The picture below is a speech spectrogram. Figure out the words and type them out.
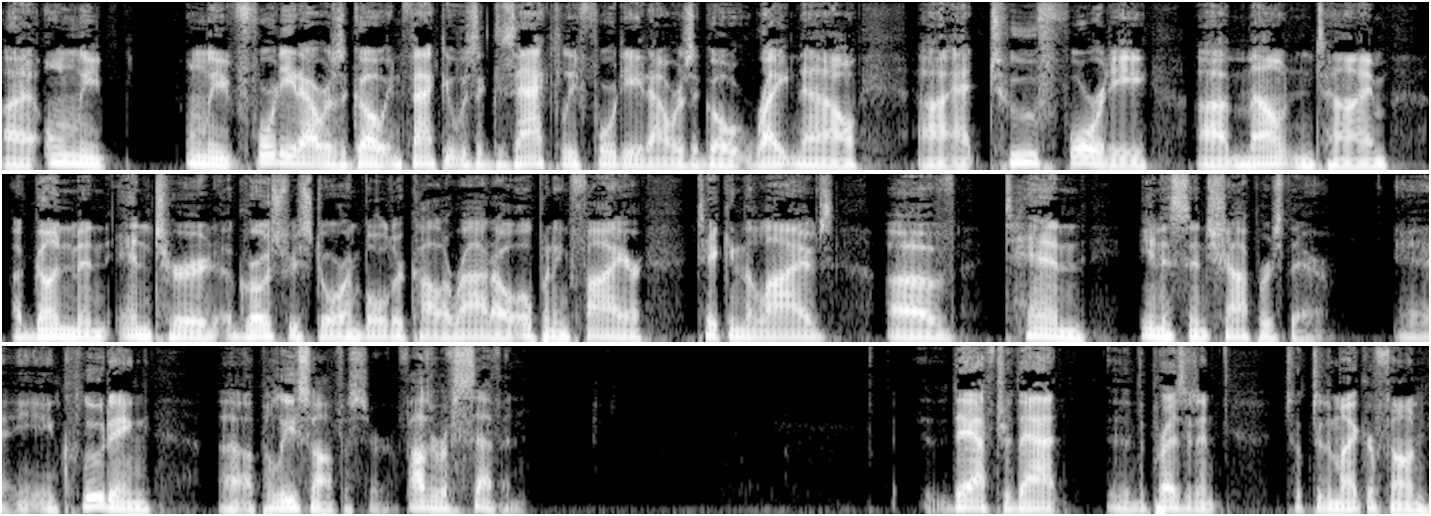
uh, only only 48 hours ago. In fact, it was exactly 48 hours ago. Right now, uh, at 2:40 uh, Mountain Time, a gunman entered a grocery store in Boulder, Colorado, opening fire, taking the lives of 10 innocent shoppers there, uh, including uh, a police officer, father of seven. The day after that, uh, the president took to the microphone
